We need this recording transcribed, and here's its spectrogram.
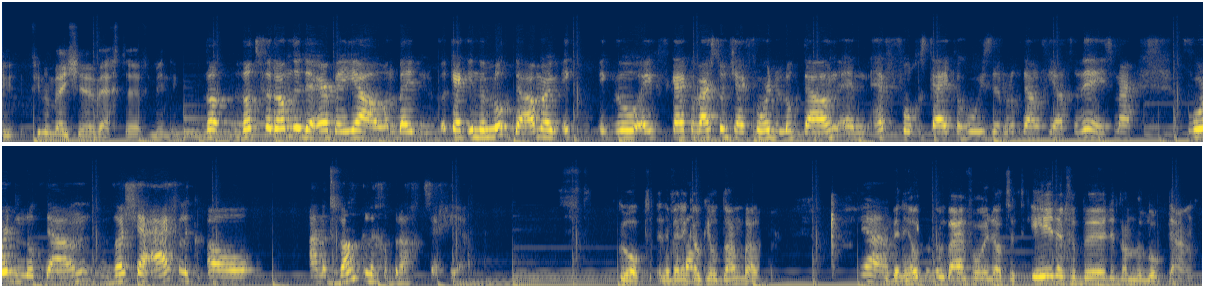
uh, viel een beetje weg, de verbinding. Wat, wat veranderde er bij jou? Want bij, kijk, in de lockdown, maar ik, ik wil even kijken waar stond jij voor de lockdown en hè, vervolgens kijken hoe is de lockdown voor jou geweest. Maar voor de lockdown was jij eigenlijk al aan het wankelen gebracht, zeg je. Klopt, en daar ben ik ook heel dankbaar voor. Ja. Ik ben heel dankbaar voor dat het eerder gebeurde dan de lockdown.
